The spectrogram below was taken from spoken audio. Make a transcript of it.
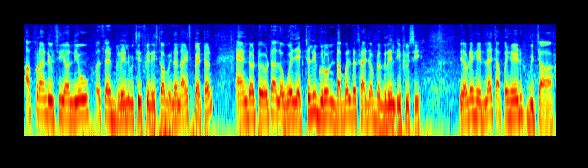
Up front, you'll see a new pulse-led grille which is finished off in a nice pattern, and the Toyota logo is actually grown double the size of the grille if you see. We have the headlights up ahead which are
